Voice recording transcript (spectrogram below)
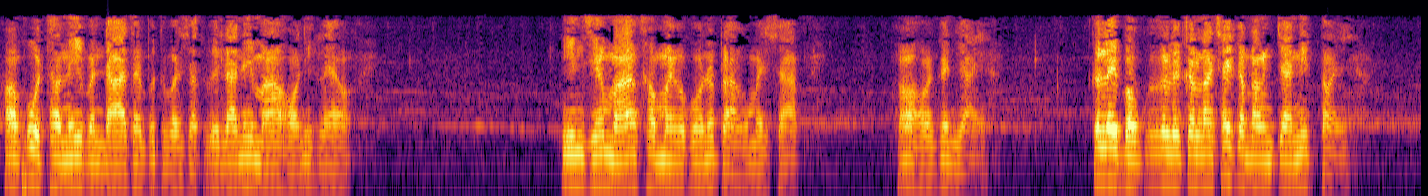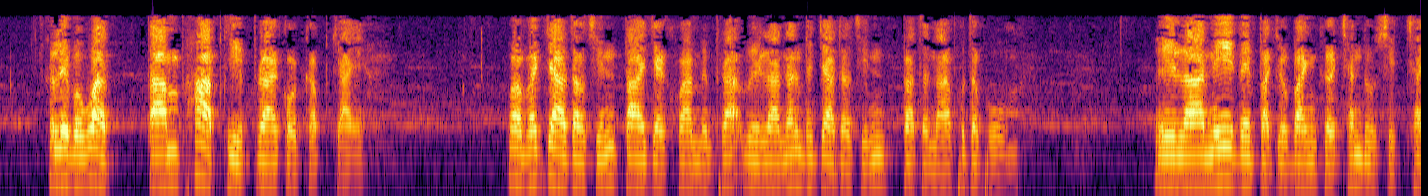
พอพูดเท่านี้บรรดาท่านพุทธบริษัทเวลานี้มาหอนอีกแล้ว ยินเสียงหมาเข้าไมโครโฟนหรือเปล่าก็ไม่ทราบหมาหอนกันใหญ่ ก็เลยบอกก็เลยกำลังใช้กำลังใจนิดหน่อย ก็เลยบอกว่าตามภาพที่ปรากฏกับใจ ว่าพระเจ้าตากสินตายจากความเป็นพระ เวลานั้นพระเจ้าตากสินปรารถนาพุทธภูมิ เวลานี้ในปัจจุบันเกิดชั้นดุสิตใช่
